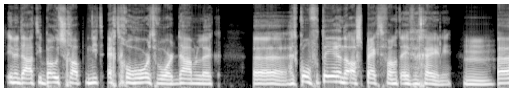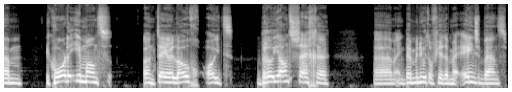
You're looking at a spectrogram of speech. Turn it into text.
inderdaad die boodschap niet echt gehoord wordt, namelijk eh, het confronterende aspect van het evangelie. Mm. Ehm, ik hoorde iemand, een theoloog, ooit briljant zeggen. ehm, ik ben benieuwd of je het ermee eens bent.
